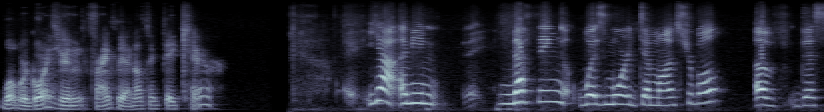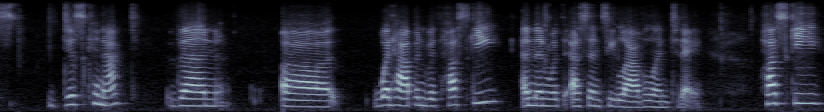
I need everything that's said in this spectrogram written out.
what we're going through. And frankly, I don't think they care. Yeah, I mean, nothing was more demonstrable of this disconnect than uh, what happened with Husky and then with SNC Lavalin today. Husky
